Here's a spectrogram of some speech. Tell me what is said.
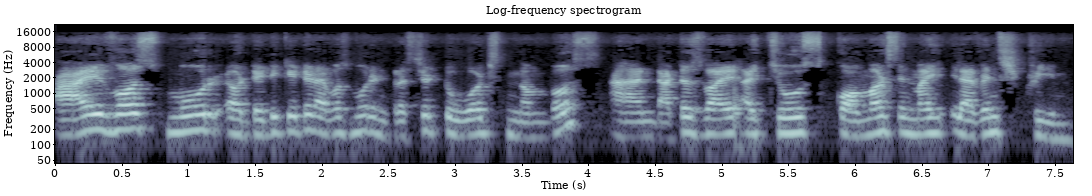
I was more uh, dedicated. I was more interested towards numbers, and that is why I chose commerce in my 11th stream.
